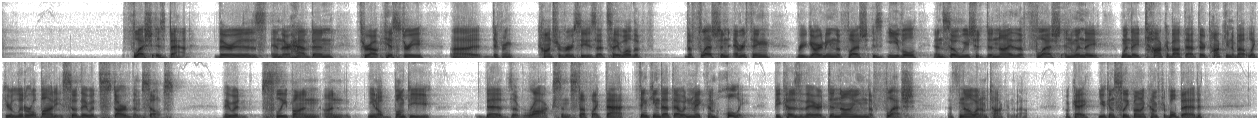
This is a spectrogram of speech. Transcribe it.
flesh is bad. There is, and there have been throughout history, uh, different controversies that say, well, the, the flesh and everything regarding the flesh is evil, and so we should deny the flesh. And when they when they talk about that, they're talking about like your literal body. So they would starve themselves. They would sleep on on you know bumpy beds of rocks and stuff like that, thinking that that would make them holy because they're denying the flesh. That's not what I'm talking about. Okay? You can sleep on a comfortable bed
